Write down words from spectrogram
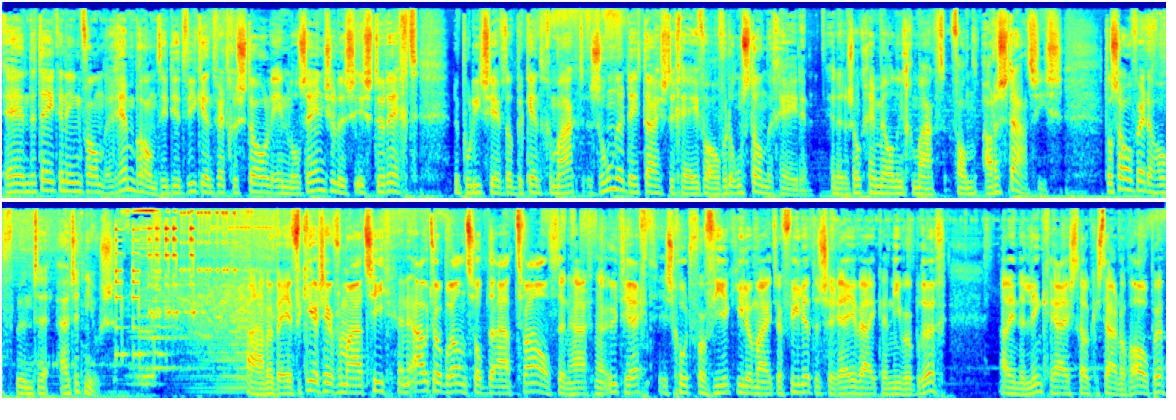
En de tekening van Rembrandt die dit weekend werd gestolen in Los Angeles is terecht. De politie heeft dat bekendgemaakt zonder details te geven over de omstandigheden. En er is ook geen melding gemaakt van arrestaties. Tot zover de hoofdpunten uit het nieuws. ANWB Verkeersinformatie. Een autobrand op de A12 Den Haag naar Utrecht... is goed voor 4 kilometer file tussen Reewijk en Nieuwerbrug. Alleen de linkerrijstrook is daar nog open.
